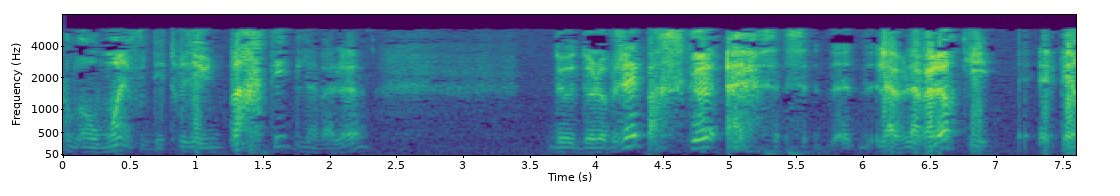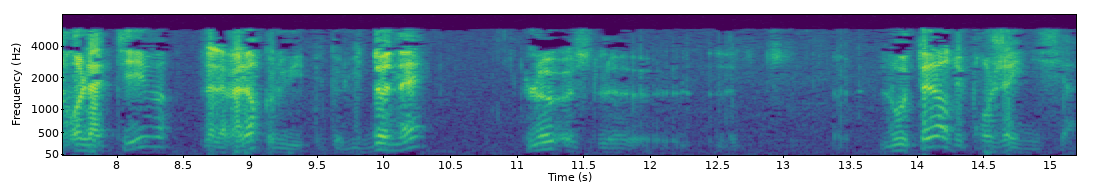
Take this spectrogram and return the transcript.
au moins vous détruisez une partie de la valeur de, l'objet parce que la, valeur qui était relative à la valeur que lui, que lui donnait l'auteur du projet initial.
